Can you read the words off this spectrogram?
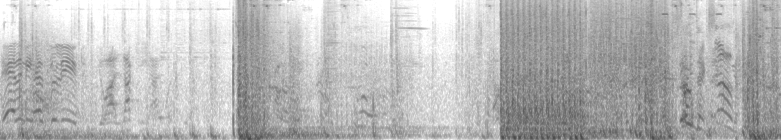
The enemy has the lead. You are lucky, Alex. Shoot!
